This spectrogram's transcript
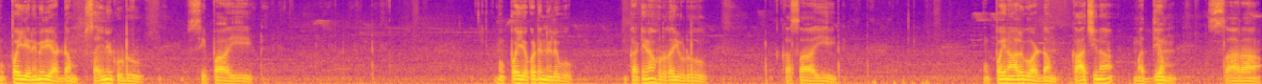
ముప్పై ఎనిమిది అడ్డం. సైనికుడు సిపాయి. ముప్పై ఒకటి నిలువు. కఠిన హృదయుడు కసాయి. ముప్పై నాలుగు అడ్డం. కాచిన మద్యం సారా.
